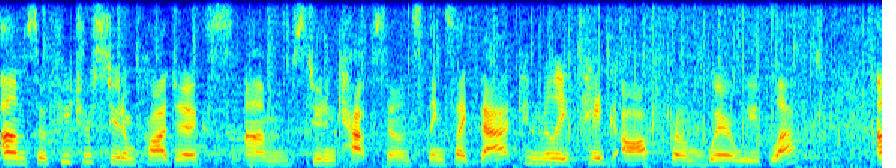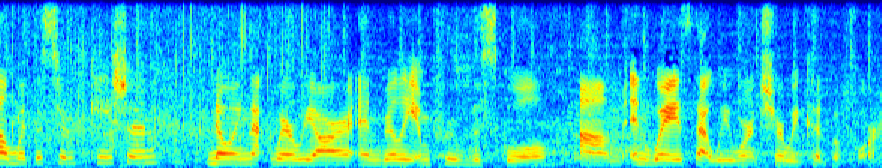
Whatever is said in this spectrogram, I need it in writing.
Um, so future student projects, um, student capstones, things like that can really take off from where we've left um, with the certification, knowing that where we are and really improve the school um, in ways that we weren't sure we could before.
